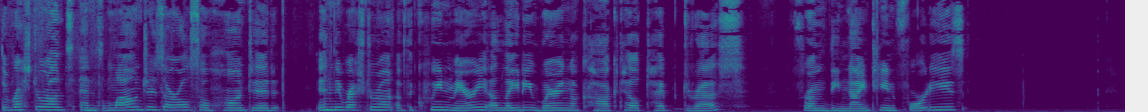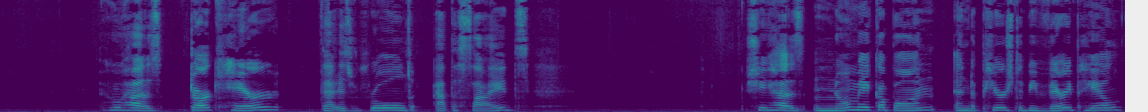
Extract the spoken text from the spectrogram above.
The restaurants and lounges are also haunted. In the restaurant of the Queen Mary, a lady wearing a cocktail type dress from the 1940s who has dark hair that is rolled at the sides. She has no makeup on and appears to be very pale.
